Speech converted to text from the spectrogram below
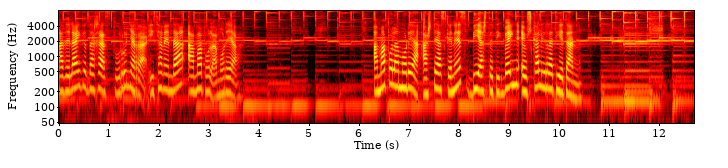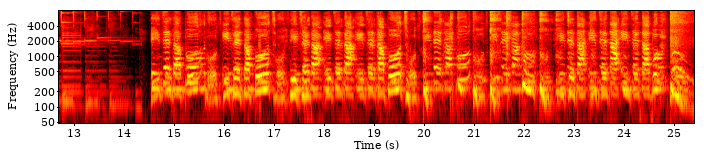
Adelaide Dagaz Purruñarra izanen da Amapola Morea. Amapola Morea aste azkenez bi astetik behin Euskal Irratietan. Itzeta putz, putz, itzeta putz, itzeta, itzeta, itzeta putz, itzeta putz, itzeta putz, itzeta, itzeta, itzeta putz,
